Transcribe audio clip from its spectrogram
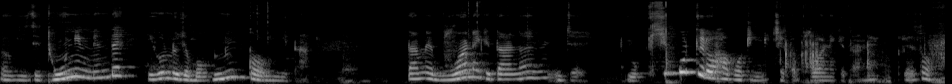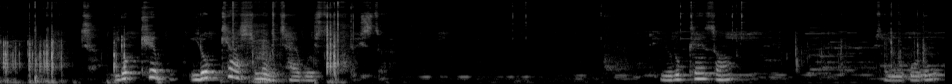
여기 이제 돈이 있는데 이걸로 이제 먹는 겁니다. 그다음에 무한의 계단은 이제 요 키보드로 하거든요. 제가 무한의 계단을. 그래서 자, 이렇게 이렇게 하시면 잘 보일 수도 있어요. 이렇게 해서 자 요거를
